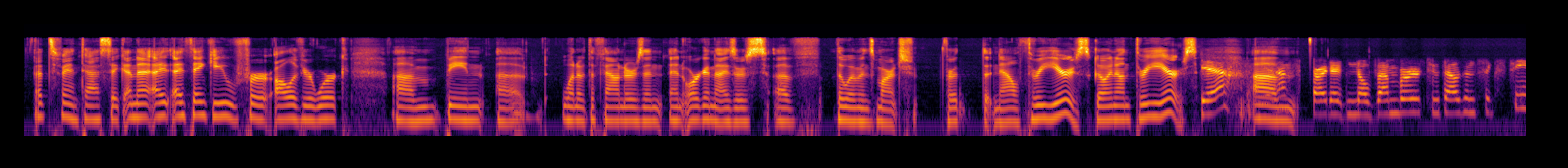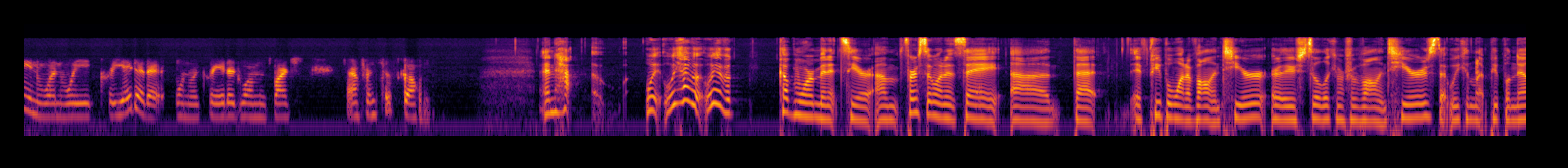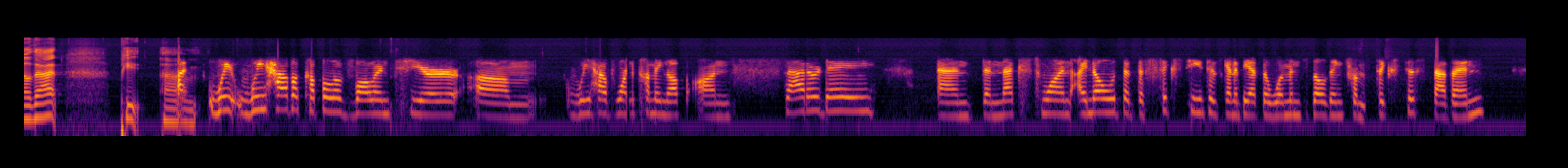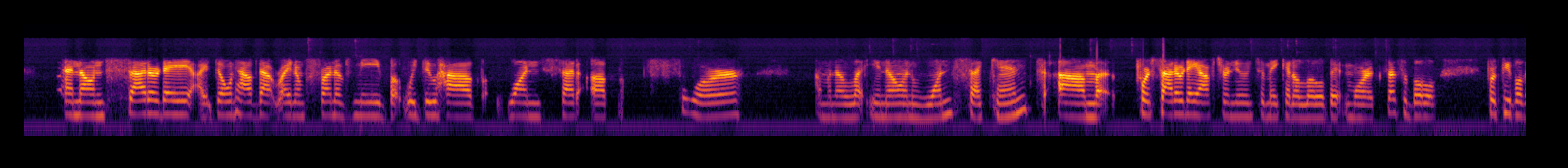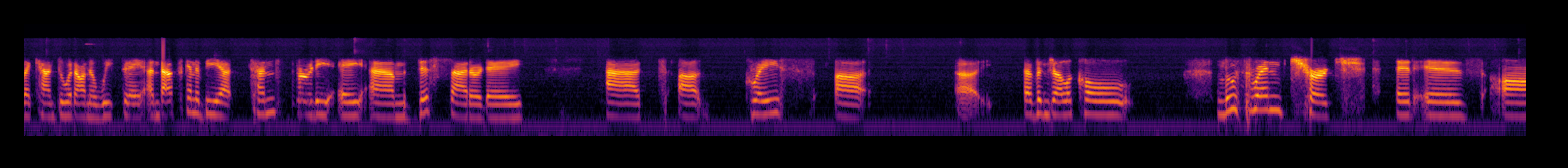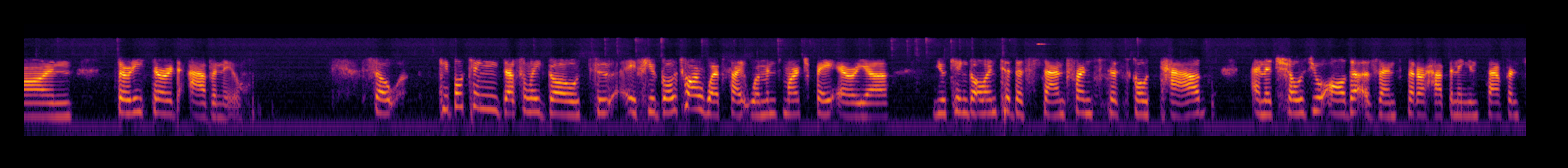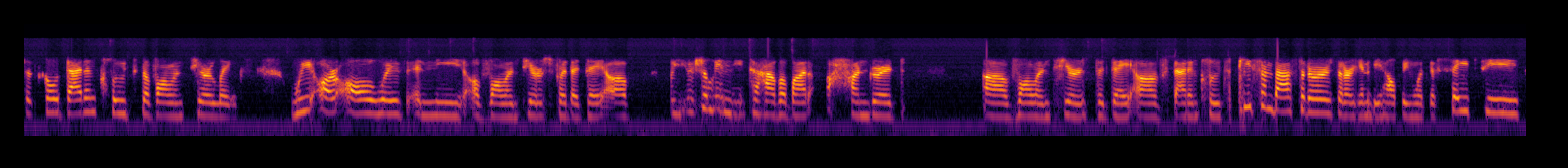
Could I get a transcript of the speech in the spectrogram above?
That's fantastic, and I, I thank you for all of your work, um, being uh, one of the founders and, and organizers of the Women's March for the, now three years, going on three years. Yeah, Um, yeah. Started in November 2016 when we created it. When we created Women's March San Francisco. And how, we, we have a, we have a couple more minutes here. Um, first, I want to say uh, that if people want to volunteer, or they're still looking for volunteers, that we can let people know that. Pe- um, we we have a couple of volunteer. Um, we have one coming up on Saturday, and the next one. I know that the 16th is going to be at the Women's Building from six to seven. And on Saturday, I don't have that right in front of me, but we do have one set up for. I'm going to let you know in one second. Um, for Saturday afternoon to make it a little bit more accessible for people that can't do it on a weekday, and that's going to be at 10:30 a.m. this Saturday at uh, Grace uh, uh, Evangelical Lutheran Church. It is on 33rd Avenue. So people can definitely go to if you go to our website, Women's March Bay Area, you can go into the San Francisco tab and it shows you all the events that are happening in San Francisco. That includes the volunteer links. We are always in need of volunteers for the day of. We usually need to have about a hundred uh, volunteers the day of. That includes peace ambassadors that are going to be helping with the safety,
